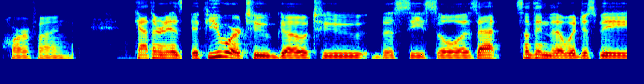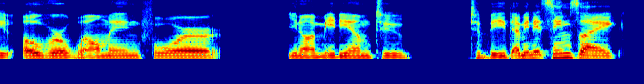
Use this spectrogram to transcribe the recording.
horrifying. Kathryn, is if you were to go to the Cecil, is that something that would just be overwhelming for, you know, a medium to to be i mean it seems like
